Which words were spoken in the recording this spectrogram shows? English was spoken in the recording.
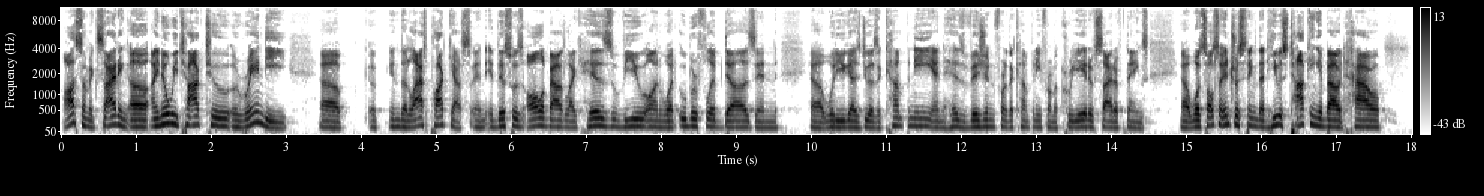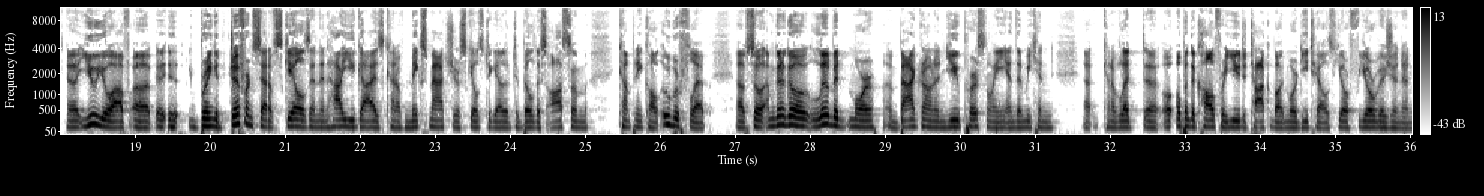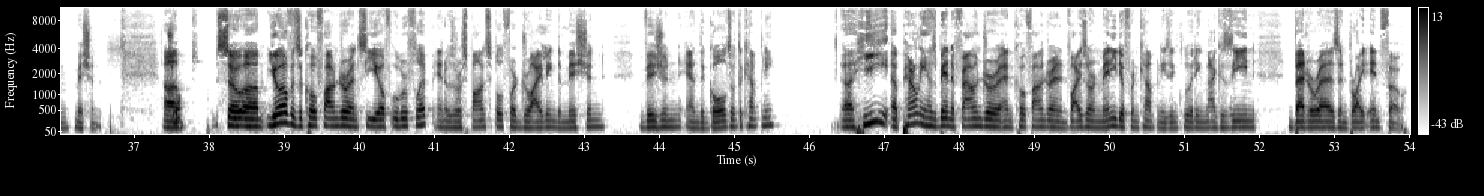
Awesome, exciting. Uh, I know we talked to Randy uh, uh, in the last podcast, and it, this was all about like his view on what Uberflip does and uh, what do you guys do as a company, and his vision for the company from a creative side of things. Uh, what's also interesting that he was talking about how uh, you, Yoav, uh, bring a different set of skills, and then how you guys kind of mix match your skills together to build this awesome company called Uberflip. Uh, so I'm going to go a little bit more uh, background on you personally, and then we can uh, kind of let uh, open the call for you to talk about more details, your your vision and mission. Sure. So um, Yoav is a co-founder and CEO of Uberflip, and was responsible for driving the mission, vision, and the goals of the company. Uh, he apparently has been a founder and co-founder and advisor in many different companies, including Magazine, BetterEs, and Bright Info.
